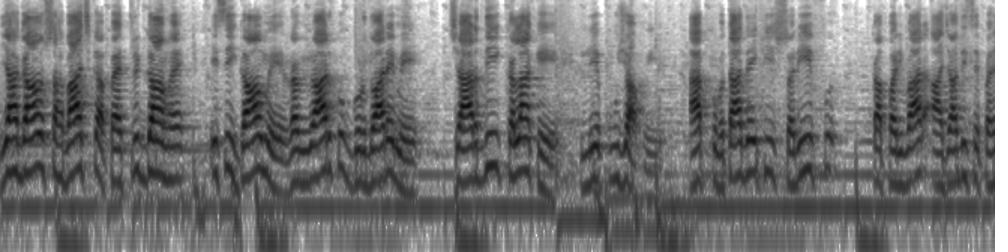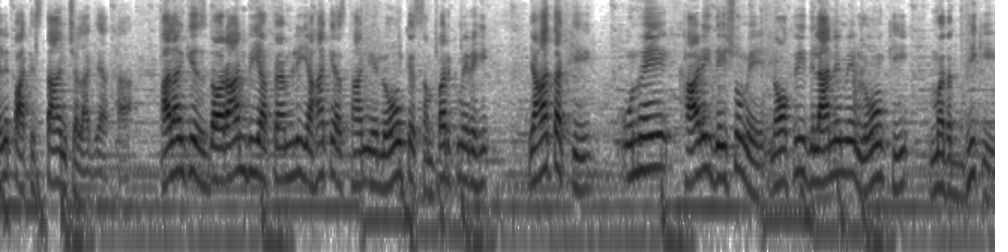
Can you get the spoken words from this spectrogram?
यह गाँव शहबाज का पैतृक गाँव है। इसी गाँव में रविवार को गुरुद्वारे में चारदी कला के लिए पूजा हुई। आपको बता दें कि शरीफ का परिवार आज़ादी से पहले पाकिस्तान चला गया था। हालाँकि इस दौरान भी यह फैमिली यहाँ के स्थानीय लोगों के संपर्क में रही। यहाँ तक कि उन्हें खाड़ी देशों में नौकरी दिलाने में लोगों की मदद भी की।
